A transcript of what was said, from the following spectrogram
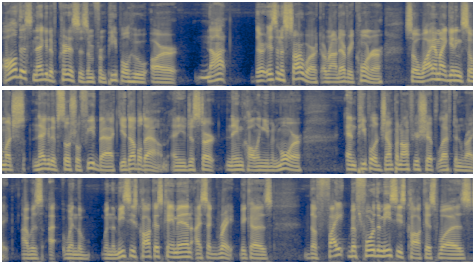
all this negative criticism from people who are not, there isn't a Sarwark around every corner. So why am I getting so much negative social feedback? You double down and you just start name calling even more and people are jumping off your ship left and right. I was when the when the Mises caucus came in, I said great because the fight before the Mises caucus was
